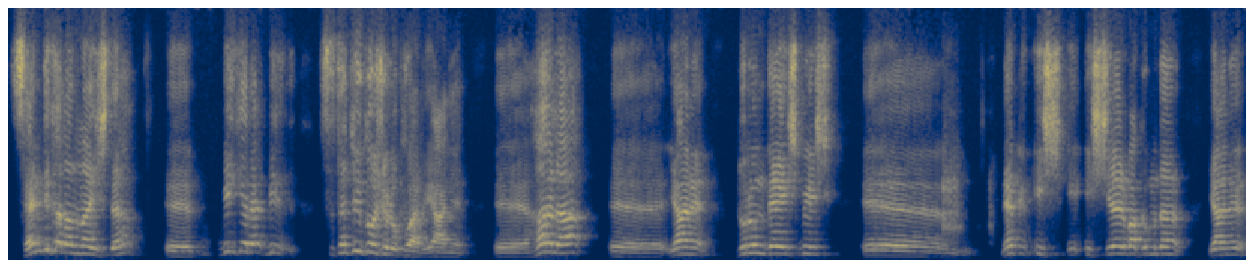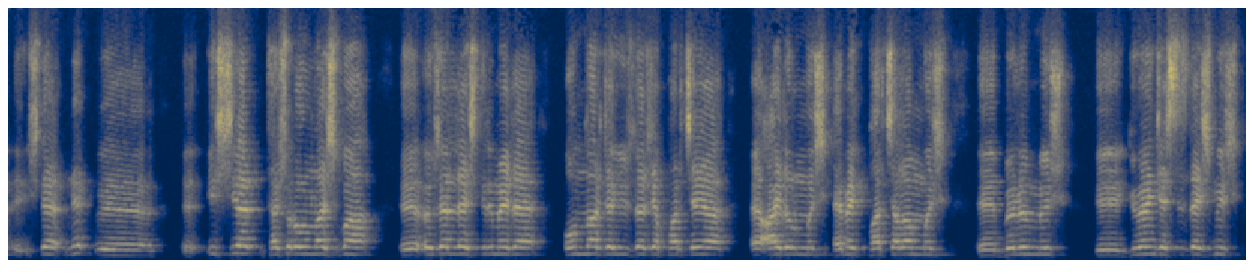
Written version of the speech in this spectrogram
sendikal anlayışta e, bir kere bir statükoculuk var yani. E, hala e, yani durum değişmiş. E, ne bir iş, işçiler bakımından yani işte ne e, e, işçiler taşeronlaşma, e, özelleştirmeyle onlarca yüzlerce parçaya e, ayrılmış, emek parçalanmış, e, bölünmüş, e, güvencesizleşmiş.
